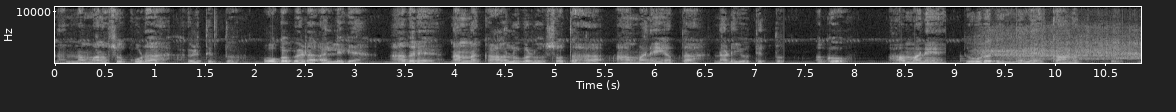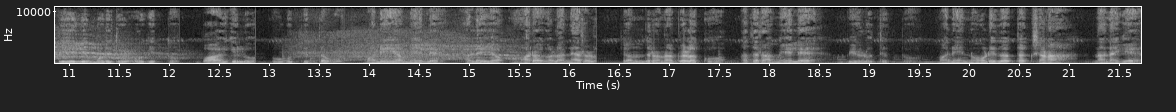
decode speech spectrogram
ನನ್ನ ಮನಸ್ಸು ಕೂಡ ಹೇಳ್ತಿತ್ತು, ಹೋಗಬೇಡ ಅಲ್ಲಿಗೆ. ಆದರೆ ನನ್ನ ಕಾಲುಗಳು ಸ್ವತಃ ಆ ಮನೆಯತ್ತ ನಡೆಯುತ್ತಿತ್ತು. ಅಗೋ ಆ ಮನೆ ದೂರದಿಂದಲೇ ಕಾಣುತ್ತಿತ್ತು. ಬೇಲಿ ಮುರಿದು ಹೋಗಿತ್ತು. ಬಾಗಿಲು ತೂಗುತ್ತಿದ್ದವು. ಮನೆಯ ಮೇಲೆ ಹಳೆಯ ಮರಗಳ ನೆರಳು. ಚಂದ್ರನ ಬೆಳಕು ಅದರ ಮೇಲೆ ಬೀಳುತ್ತಿತ್ತು. ಮನೆ ನೋಡಿದ ತಕ್ಷಣ ನನಗೆ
